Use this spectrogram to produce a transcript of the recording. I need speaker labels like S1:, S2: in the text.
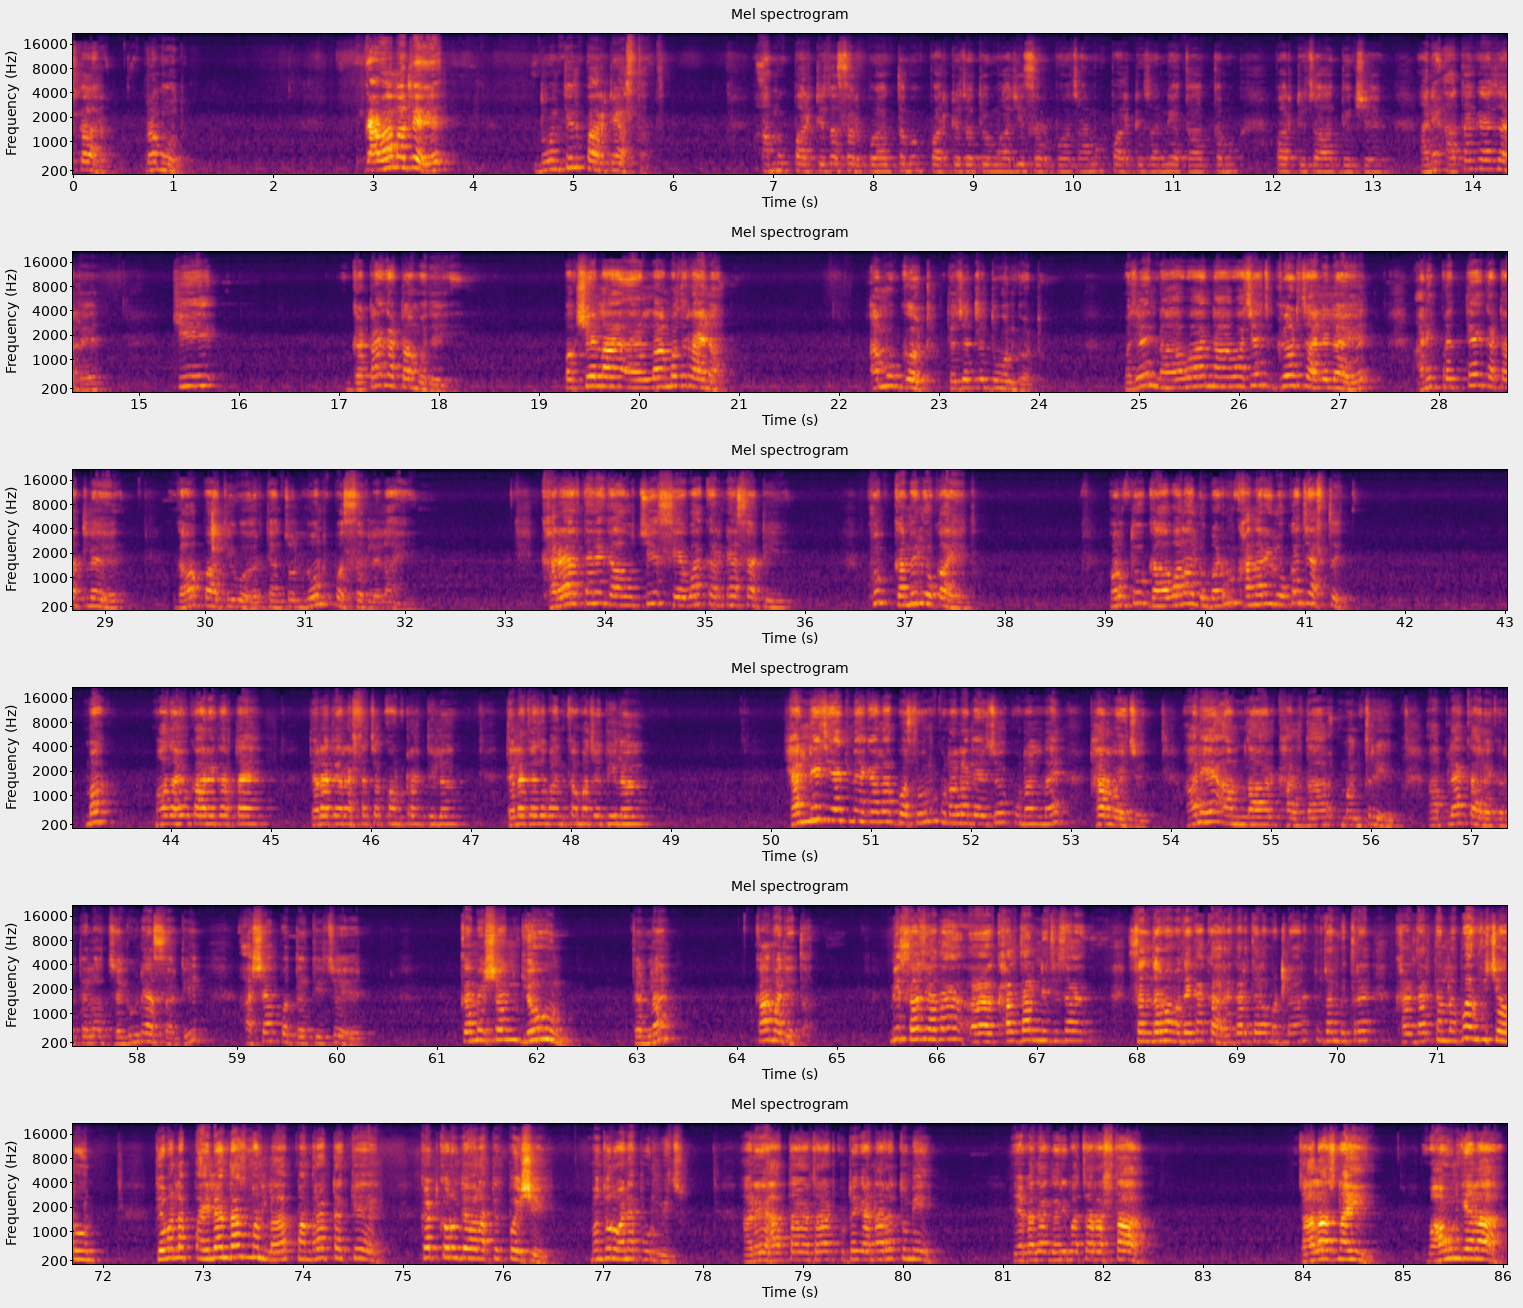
S1: नमस्कार प्रमोद. गावामध्ये दोन तीन पार्ट्या असतात. अमुक पार्टीचा सरपंच तमुक पार्टीचा तो माजी सरपंच अमुक पार्टीचा नेता तमुक पार्टीचा अध्यक्ष. आणि आता काय झालं आहे की गटागटामध्ये पक्ष ला लांबच राहिला. अमुक गट त्याच्यातले दोन गट. म्हणजे नावा नावाचेच गट झालेले आहेत आणि प्रत्येक गटातले गावपातळीवर त्यांचं लोन पसरलेलं आहे. खऱ्या अर्थाने गावची सेवा करण्यासाठी खूप कमी लोक आहेत. परंतु गावाला लुबाडून खाणारी लोकच जास्त आहेत. मग माझा हे कार्यकर्ता आहे. त्याला त्या रस्त्याचं कॉन्ट्रॅक्ट दिलं. त्याला त्याचं बांधकामाचं दिलं. ह्यांनीच एकमेकाला बसवून कुणाला द्यायचं कुणाला नाही ठरवायचं. आणि हे आमदार खासदार मंत्री आपल्या कार्यकर्त्याला जगवण्यासाठी अशा पद्धतीचे कमिशन घेऊन त्यांना कामं देतात. मी सहज आता खासदार निधीच्या संदर्भामध्ये एका कार्यकर्त्याला म्हटलं अरे तुझा मित्र खासदार त्यांना बघ विचारून. ते मला पहिल्यांदाच म्हणलं पंधरा टक्के कट करून द्यावे लागतात पैसे मंजूर होण्यापूर्वीच. अरे हा तळतळाट कुठे घेणार आहात तुम्ही? एखाद्या गरिबाचा रस्ता. झालाच नाही. वाहून गेला.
